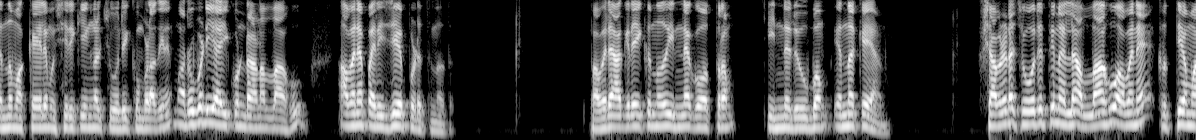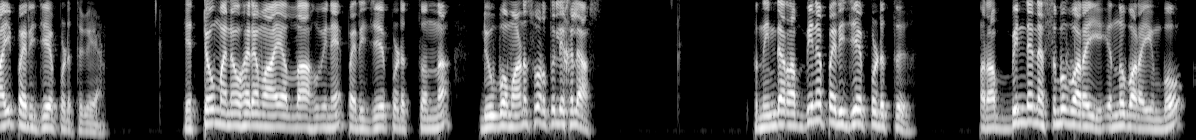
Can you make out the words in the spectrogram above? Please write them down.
എന്ന് മക്കയിലെ മുശരിക്കങ്ങൾ ചോദിക്കുമ്പോൾ അതിന് മറുപടി ആയിക്കൊണ്ടാണ് അള്ളാഹു അവനെ പരിചയപ്പെടുത്തുന്നത്. അപ്പം അവരാഗ്രഹിക്കുന്നത് ഇന്ന ഗോത്രം ഇന്ന രൂപം എന്നൊക്കെയാണ്. പക്ഷെ അവരുടെ ചോദ്യത്തിനല്ല അള്ളാഹു അവനെ കൃത്യമായി പരിചയപ്പെടുത്തുകയാണ്. ഏറ്റവും മനോഹരമായ അള്ളാഹുവിനെ പരിചയപ്പെടുത്തുന്ന രൂപമാണ് സൂറത്തുൽ ഇഖ്ലാസ്. അപ്പം നിന്റെ റബ്ബിനെ പരിചയപ്പെടുത്ത് റബ്ബിന്റെ നെസബ് പറയ് എന്ന് പറയുമ്പോൾ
